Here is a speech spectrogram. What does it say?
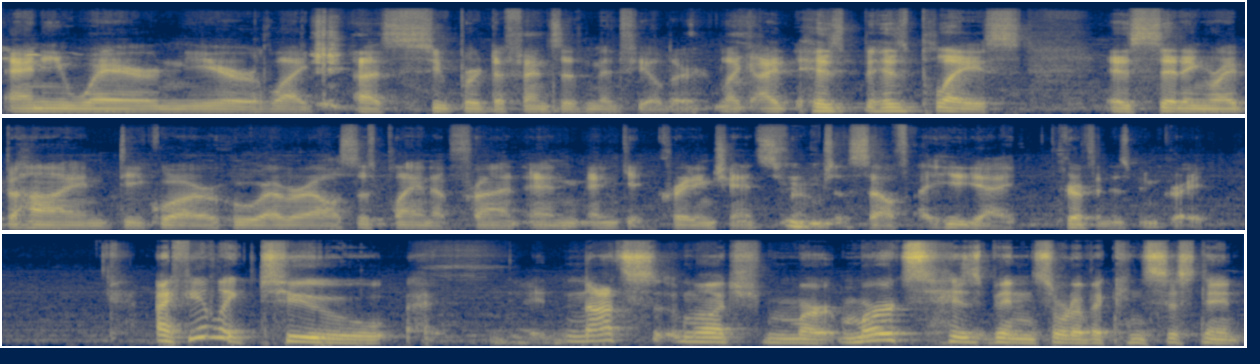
anywhere near like a super defensive midfielder. Like I, his his place is sitting right behind Dikwa or whoever else is playing up front and, and get creating chances for himself. He, yeah, Griffin has been great. I feel like too, not so much Mer- Mertz has been sort of a consistent,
